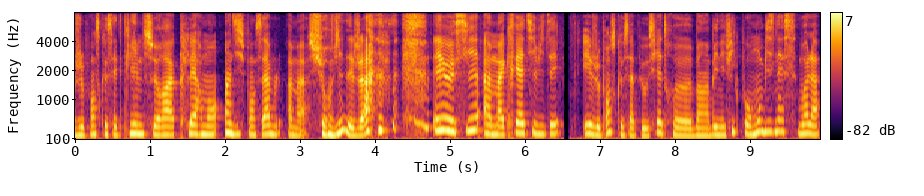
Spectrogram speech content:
je pense que cette clim sera clairement indispensable à ma survie déjà et aussi à ma créativité et je pense que ça peut aussi être euh, ben, bénéfique pour mon business. Voilà.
